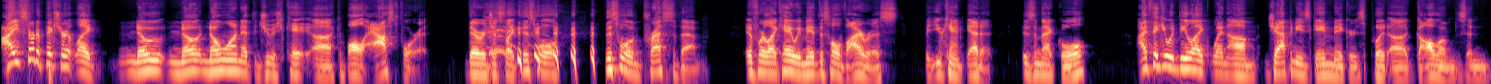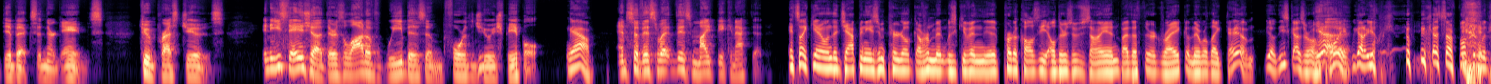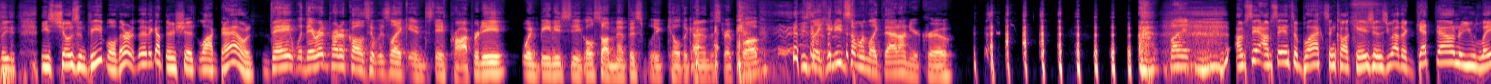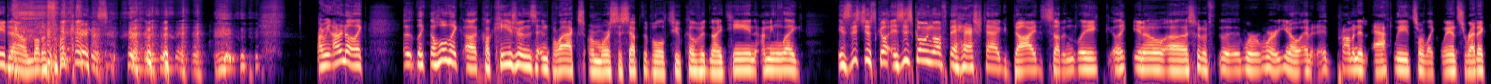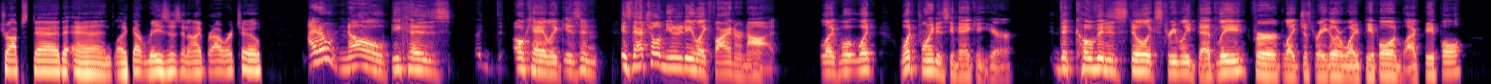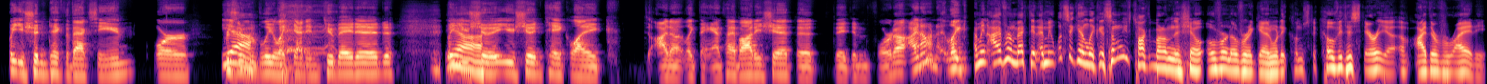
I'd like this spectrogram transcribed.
I sort of picture it like no no no one at the Jewish uh, cabal asked for it. They were just like this will this will impress them if we're like, hey, we made this whole virus, but you can't get it. Isn't that cool? I think it would be like when um, Japanese game makers put uh, golems and Dybbuks in their games to impress Jews. In East Asia, there's a lot of weebism for the Jewish people. Yeah. And so this this might be connected. It's like, you know, when the Japanese imperial government was given the protocols, the elders of Zion by the Third Reich, and they were like, damn, you know, these guys are on Yeah. point. We gotta you know, we gotta start fucking with these these chosen people. They're they they got their shit locked down. They when they read protocols, it was like in state property when Beanie Sigel saw Memphis Bleek kill the guy in the strip club. He's like, you need someone like that on your crew. but I'm saying I'm saying to blacks and Caucasians, you either get down or you lay down, motherfuckers. I mean, I don't know, like uh, like the whole like uh, Caucasians and blacks are more susceptible to COVID nineteen. I mean, like, is this just go? Is this going off the hashtag died suddenly? Like, you know, uh, sort of uh, where where you know prominent athletes or like Lance Reddick drops dead, and like that raises an eyebrow or two. I don't know because okay, like isn't is natural immunity like fine or not? Like what what what point is he making here? That COVID is still extremely deadly for like just regular white people and black people, but you shouldn't take the vaccine or Yeah. presumably like get intubated. But Yeah. you should you should take like I don't like the antibody shit that they did in Florida. I don't know, like I mean, ivermectin. I mean, once again, like it's something we've talked about on the show over and over again when it comes to COVID hysteria of either variety.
